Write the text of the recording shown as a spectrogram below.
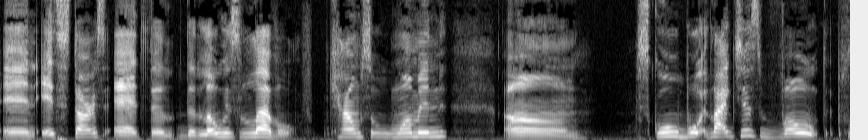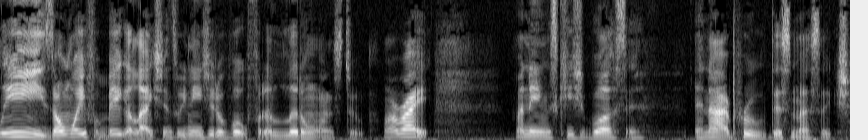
and it starts at the the lowest level. Councilwoman, um, school board like just vote please. Don't wait for big elections. We need you to vote for the little ones too. All right? My name is keisha boston and i approve this message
